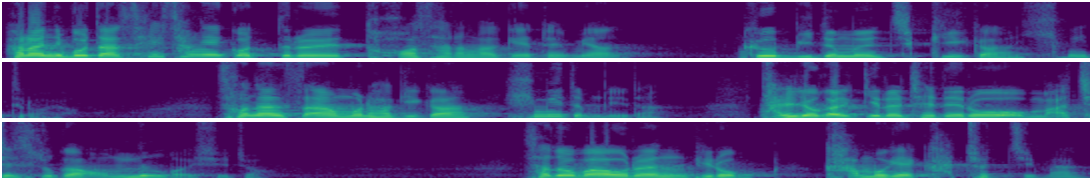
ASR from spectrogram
하나님보다 세상의 것들을 더 사랑하게 되면 그 믿음을 지키기가 힘이 들어요. 선한 싸움을 하기가 힘이 듭니다. 달려갈 길을 제대로 마칠 수가 없는 것이죠. 사도 바울은 비록 감옥에 갇혔지만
